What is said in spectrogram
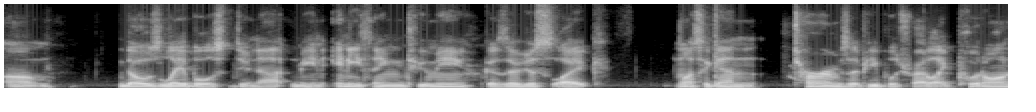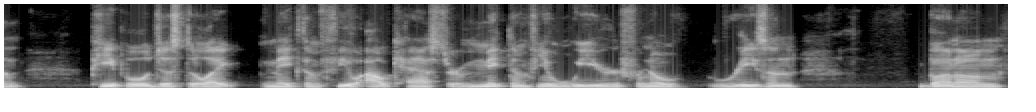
Um, those labels do not mean anything to me because they're just like, once again, terms that people try to like put on people just to like make them feel outcast or make them feel weird for no reason. But um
